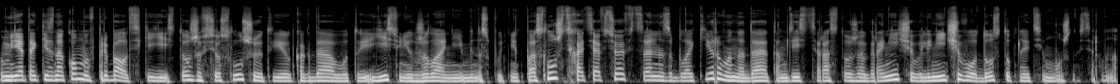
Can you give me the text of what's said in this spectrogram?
У меня такие знакомые в Прибалтике есть, тоже все слушают, и когда вот есть у них желание именно спутник послушать, хотя все официально заблокировано, да, там 10 раз тоже ограничивали, ничего, доступ найти можно все равно.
